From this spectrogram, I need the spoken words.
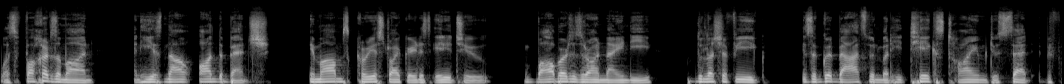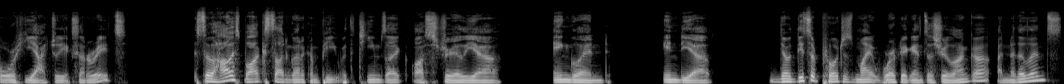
was Fakhr Zaman, and he is now on the bench. Imam's career strike rate is 82. Babar's is around 90. Abdullah Shafiq is a good batsman, but he takes time to set before he actually accelerates. So, how is Pakistan going to compete with teams like Australia, England, India? You know, these approaches might work against Sri Lanka and Netherlands,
